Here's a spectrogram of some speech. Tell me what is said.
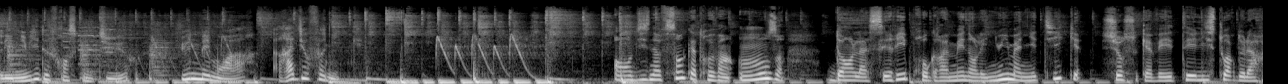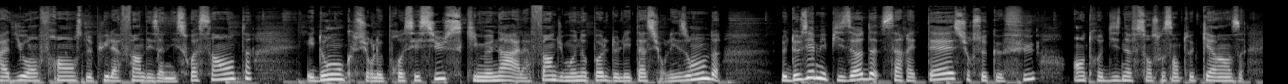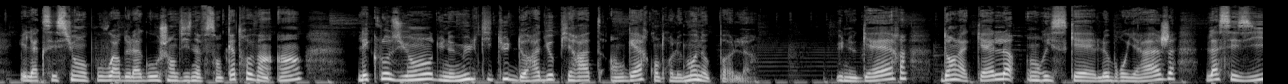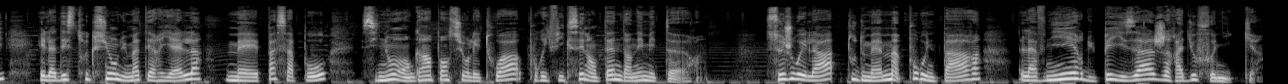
Les Nuits de France Culture, une mémoire radiophonique. En 1991, dans la série programmée dans les Nuits magnétiques sur ce qu'avait été l'histoire de la radio en France depuis la fin des années 60, et donc sur le processus qui mena à la fin du monopole de l'État sur les ondes, le deuxième épisode s'arrêtait sur ce que fut, entre 1975 et l'accession au pouvoir de la gauche en 1981, l'éclosion d'une multitude de radios pirates en guerre contre le monopole. Une guerre dans laquelle on risquait le brouillage, la saisie et la destruction du matériel, mais pas sa peau, sinon en grimpant sur les toits pour y fixer l'antenne d'un émetteur. Se jouait là, tout de même, pour une part, l'avenir du paysage radiophonique.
